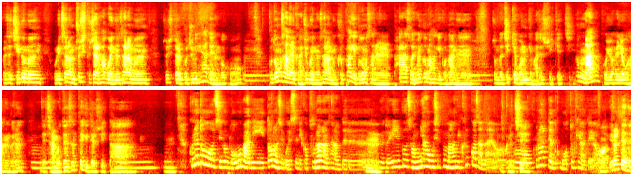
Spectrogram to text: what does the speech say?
그래서 지금은 우리처럼 주식 투자를 하고 있는 사람은 투자를 꾸준히 해야 되는 거고, 음. 부동산을 가지고 있는 사람은 급하게 부동산을 팔아서 현금화하기보다는 음. 좀더 지켜보는 게 맞을 수 있겠지. 현금만 보유하려고 하는 거는 음. 이제 잘못된 선택이 될 수 있다. 음. 음. 그래도 지금 너무 많이 떨어지고 있으니까 불안한 사람들은 음. 그래도 일부 정리하고 싶은 마음이 클 거잖아요. 그렇지. 어, 그럴 때는 그럼 어떻게 해야 돼요? 어, 이럴 때는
